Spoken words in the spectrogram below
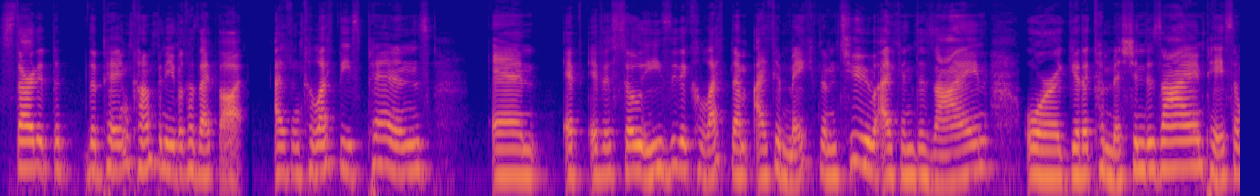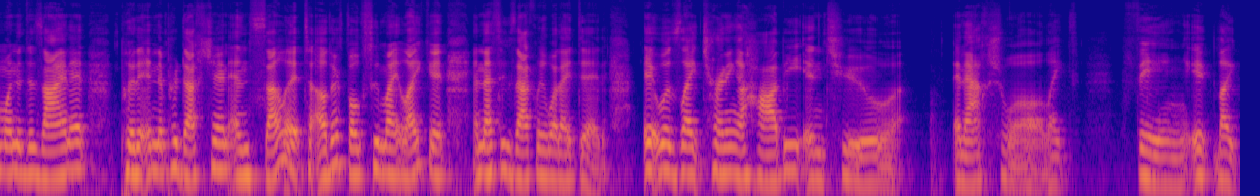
started the, the pin company because i thought i can collect these pins and if, if it's so easy to collect them, I can make them too. I can design or get a commission design, pay someone to design it, put it into production, and sell it to other folks who might like it. And that's exactly what I did. It was like turning a hobby into an actual like thing. It like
